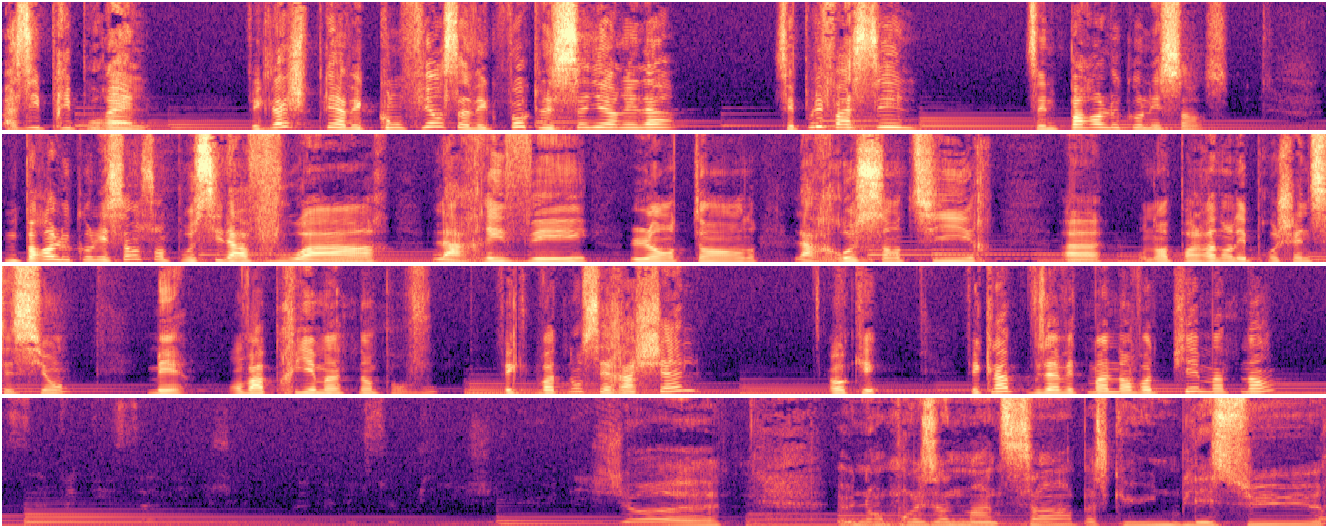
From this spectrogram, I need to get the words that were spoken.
Vas-y, prie pour elle. Fait que là, je prie avec confiance, avec foi que le Seigneur est là. C'est plus facile. C'est une parole de connaissance. Une parole de connaissance, on peut aussi la voir, la rêver, l'entendre, la ressentir. Euh, on en parlera dans les prochaines sessions. Mais on va prier maintenant pour vous. Fait que votre nom, c'est Rachel? Ok. Fait que là, vous avez mal dans votre pied maintenant? Déjà, euh, un empoisonnement de sang parce qu'il y a eu une blessure.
